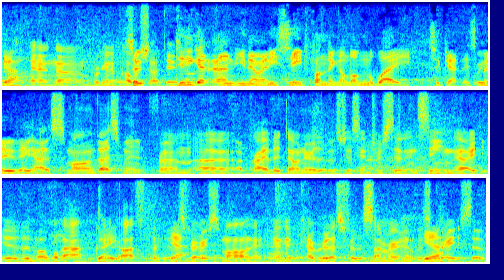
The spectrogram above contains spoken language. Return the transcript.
Yeah. And uh, we're going to publish so that data. Did you get um, you know any seed funding along the way to get this we, moving? We had a small investment from uh, a private donor that was just interested in seeing the idea of the mobile app great. take off, but it yeah. was very small and it, and it, covered us for the summer and it was yeah. great. So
